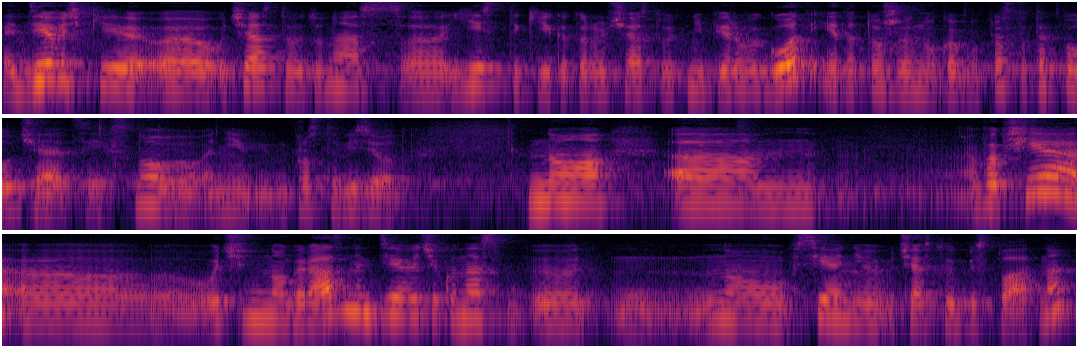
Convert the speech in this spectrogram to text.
Девочки э, участвуют у нас, э, есть такие, которые участвуют не первый год, и это тоже, ну, как бы просто так получается, их снова, они просто везет. Но э, Вообще э, очень много разных девочек. У нас, э, ну, все они участвуют бесплатно.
